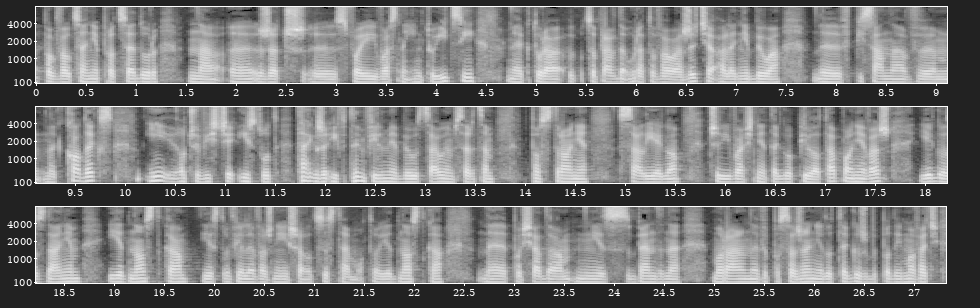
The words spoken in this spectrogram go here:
pogwałcenie procedur na rzecz swojej własnej intuicji, która co prawda uratowała życie, ale nie była wpisana w kodeks i oczywiście Eastwood także i w tym filmie był całym sercem po stronie Saliego, czyli właśnie tego pilota pilota, ponieważ jego zdaniem jednostka jest o wiele ważniejsza od systemu. To jednostka e, posiada niezbędne moralne wyposażenie do tego, żeby podejmować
